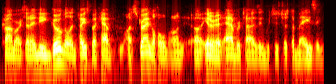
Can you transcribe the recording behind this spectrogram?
commerce. And indeed, Google and Facebook have a stranglehold on uh, internet advertising, which is just amazing.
